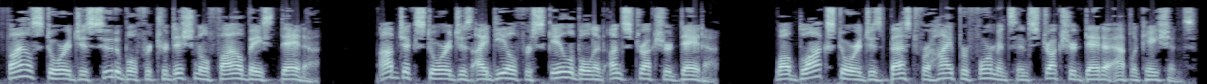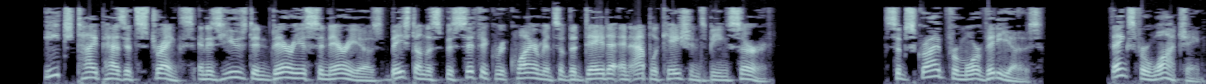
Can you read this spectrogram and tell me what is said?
file storage is suitable for traditional file-based data. Object storage is ideal for scalable and unstructured data, while block storage is best for high-performance and structured data applications. Each type has its strengths and is used in various scenarios based on the specific requirements of the data and applications being served. Subscribe for more videos. Thanks for watching.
